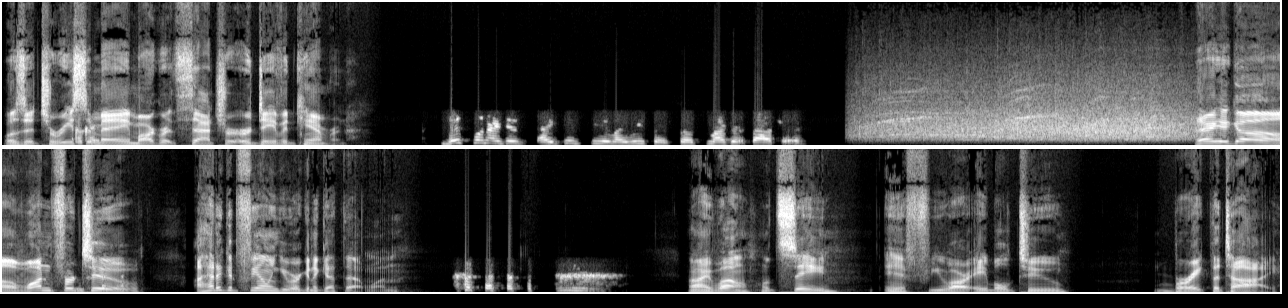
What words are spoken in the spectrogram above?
Was it Theresa Okay. May, Margaret Thatcher, or David Cameron? This one I did, I did see in my research, so it's Margaret Thatcher. There you go. One for two. I had a good feeling you were going to get that one. All right, well, let's see if you are able to break the tie.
